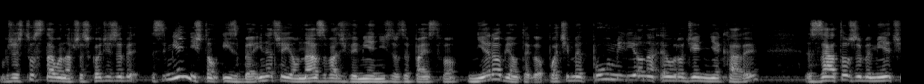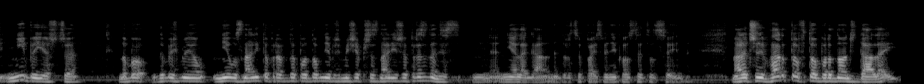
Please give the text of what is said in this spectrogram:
Bo przecież tu stało na przeszkodzie, żeby zmienić tą izbę, inaczej ją nazwać, wymienić, drodzy Państwo. Nie robią tego. Płacimy pół miliona euro dziennie kary za to, żeby mieć niby jeszcze no bo gdybyśmy ją nie uznali, to prawdopodobnie byśmy się przyznali, że prezydent jest nielegalny, drodzy Państwo, niekonstytucyjny. No ale czy warto w to brnąć dalej?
